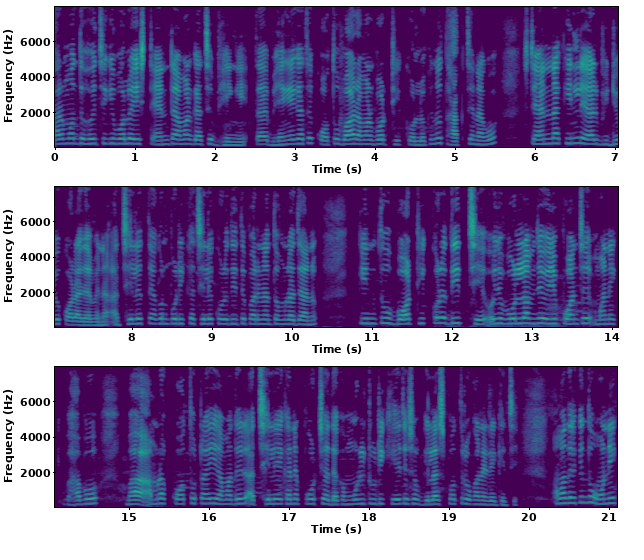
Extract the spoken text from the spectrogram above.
তার মধ্যে হয়েছে কি বলো? এই স্ট্যান্ডটা আমার গেছে ভেঙে। তাই ভেঙে গেছে কতবার আমার বর ঠিক করল, কিন্তু থাকছে না গো। স্ট্যান্ড না কিনলে আর ভিডিও করা যাবে না। আর ছেলের তো এখন পরীক্ষা ছেলে করে দিতে পারে না, তোমরা জানো। কিন্তু বর ঠিক করে দিচ্ছে। ওই যে বললাম যে, ওই যে পঞ্চায়েত মানে ভাবো, বা আমরা কতটাই আমাদের, আর ছেলে এখানে পড়ছে দেখো মুড়ি টুড়ি খেয়েছে, সব গ্লাসপত্র ওখানে রেখেছে। আমাদের কিন্তু অনেক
